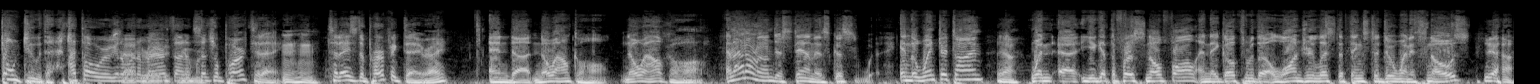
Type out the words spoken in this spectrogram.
Don't do that. I thought we were going to run a Exaggerated marathon in. Central Park today. Today's the perfect day, right? And uh, no alcohol. No alcohol. And I don't understand this because in the wintertime, Yeah. when uh, you get the first snowfall and they go through the laundry list of things to do when it snows, Yeah.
